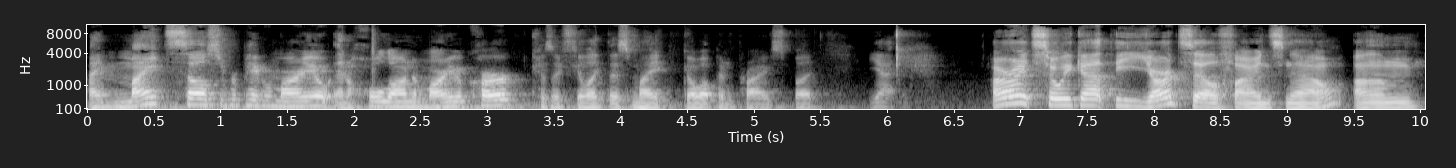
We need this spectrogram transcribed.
I might sell Super Paper Mario and hold on to Mario Kart because I feel like this might go up in price, but yeah. All right, so we got the yard sale finds now. Um,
